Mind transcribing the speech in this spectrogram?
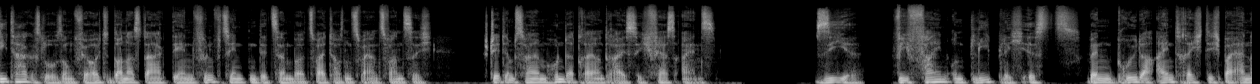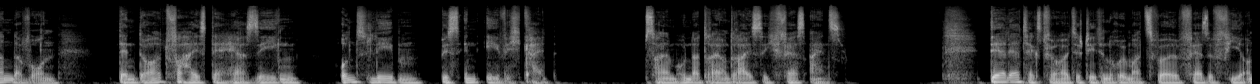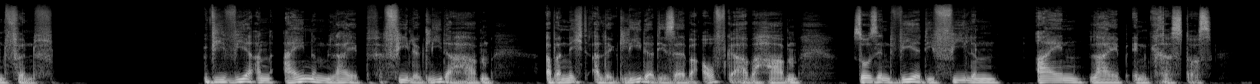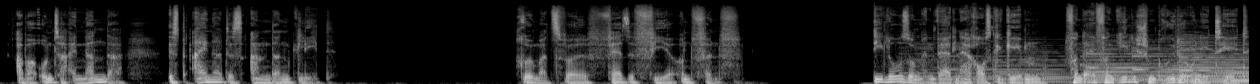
Die Tageslosung für heute Donnerstag, den 15. Dezember 2022, steht im Psalm 133, Vers 1. Siehe, wie fein und lieblich ist's, wenn Brüder einträchtig beieinander wohnen, denn dort verheißt der Herr Segen und Leben bis in Ewigkeit. Psalm 133, Vers 1. Der Lehrtext für heute steht in Römer 12, Verse 4 und 5. Wie wir an einem Leib viele Glieder haben, aber nicht alle Glieder dieselbe Aufgabe haben, so sind wir die vielen ein Leib in Christus, aber untereinander ist einer des anderen Glied. Römer 12, Verse 4 und 5. Die Losungen werden herausgegeben von der Evangelischen Brüderunität.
